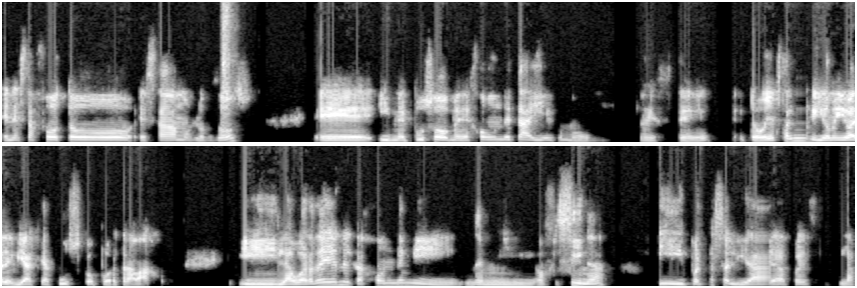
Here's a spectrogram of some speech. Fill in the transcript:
En esta foto estábamos los dos eh, y me puso, me dejó un detalle como, este, te voy a explicar que yo me iba de viaje a Cusco por trabajo. Y la guardé en el cajón de mi, de mi oficina y por casualidad pues la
